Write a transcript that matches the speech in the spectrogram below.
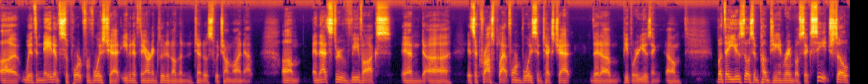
uh, with native support for voice chat, even if they aren't included on the Nintendo Switch Online app, um, and that's through Vivox, and uh, it's a cross-platform voice and text chat that um, people are using. Um, but they use those in PUBG and Rainbow Six Siege. So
